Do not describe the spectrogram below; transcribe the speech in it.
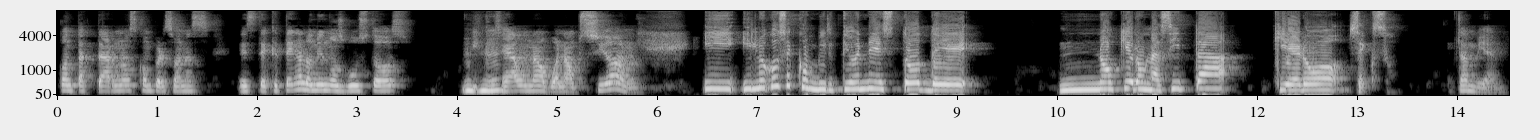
contactarnos con personas este, que tengan los mismos gustos y que sea una buena opción? Y, y luego se convirtió en esto de no quiero una cita, quiero sexo. También.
